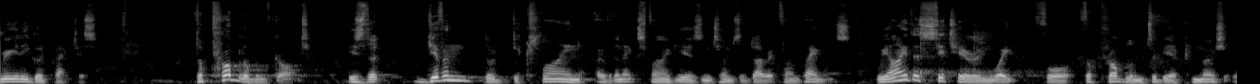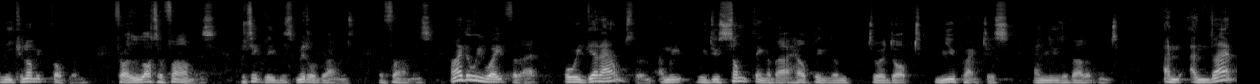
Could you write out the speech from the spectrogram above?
really good practice. The problem we've got is that given the decline over the next five years in terms of direct farm payments, we either sit here and wait for the problem to be a commercial, an economic problem for a lot of farmers, particularly this middle ground of farmers. Either we wait for that or we get out to them and we, we do something about helping them to adopt new practice and new development. And, and that,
